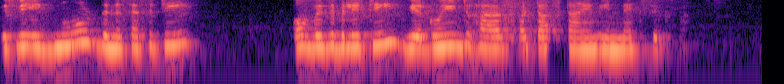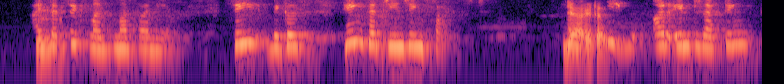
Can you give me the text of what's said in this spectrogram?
If we ignore the necessity of visibility, we are going to have a tough time in next six months. I said Mhm. six months, not one year. See, because things are changing fast. Yeah, it is. People Are interacting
